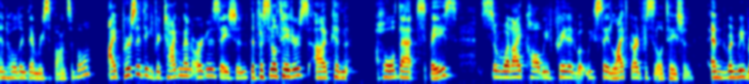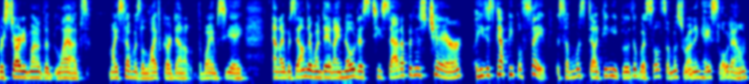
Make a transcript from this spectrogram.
and holding them responsible. I personally think if you're talking about an organization, the facilitators uh, can hold that space So, what I call, we've created what we say lifeguard facilitation. And when we were starting one of the labs, my son was a lifeguard down at the YMCA. And I was down there one day and I noticed he sat up in his chair. He just kept people safe. Someone was dunking, he blew the whistle. Someone was running, hey, slow down.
